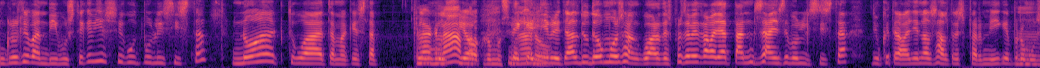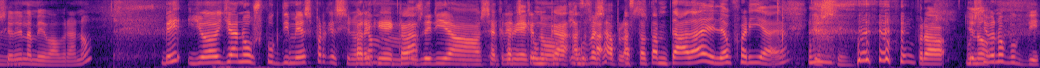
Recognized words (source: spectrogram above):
Inclús li van dir, vostè que havia sigut publicista, no ha actuat amb aquesta Clar, promoció promocionar-ho. d'aquest llibre i tal, diu, Déu mos en guard, després d'haver treballat tants anys de publicista, diu que treballen els altres per mi, que promocionen Mm. la meva obra, no? Bé, jo ja no us puc dir més perquè si no Perquè, ja clar, us diria secrets Perquè que no, que està, inconfessables. està temptada, ella ho faria, eh? Jo sí. Però Jo no, sí que no puc dir.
